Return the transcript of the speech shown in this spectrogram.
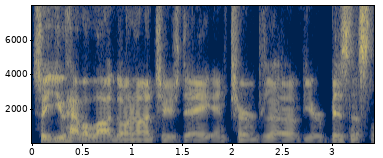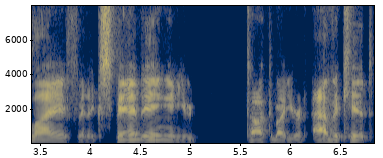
So you have a lot going on Tuesday in terms of your business life and expanding and you talked about you're an advocate.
